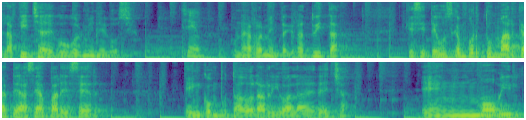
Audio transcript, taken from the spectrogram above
la ficha de Google Mi Negocio. Sí. Una herramienta gratuita que si te buscan por tu marca te hace aparecer en computadora arriba a la derecha, en móvil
